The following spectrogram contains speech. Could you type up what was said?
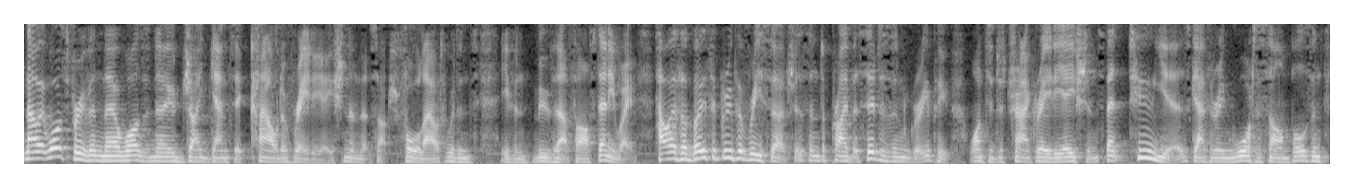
Now, it was proven there was no gigantic cloud of radiation and that such fallout wouldn't even move that fast anyway. However, both a group of researchers and a private citizen group who wanted to track radiation spent two years gathering water samples and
